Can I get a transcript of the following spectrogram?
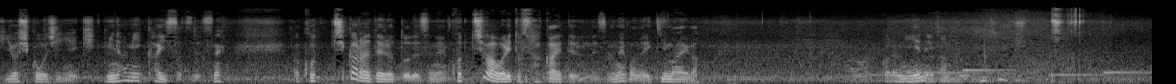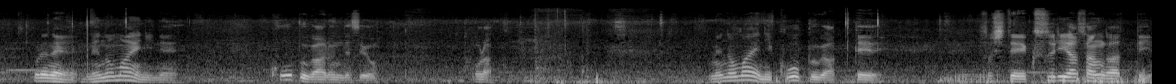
清志工人駅南改札ですね。こっちから出るとですねこっちは割と栄えてるんですよねこの駅前が。これ見えねえかな。これね目の前にねコープがあるんですよ。ほら。目の前にコープがあってそして薬屋さんがあって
